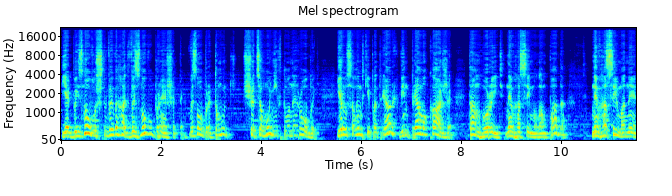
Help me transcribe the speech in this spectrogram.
якби і знову ж ви вигадуєте, ви знову брешете. Ви знову брешете, тому що цього ніхто не робить. Єрусалимський патріарх він прямо каже: там горить невгасима лампада, невгасима не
